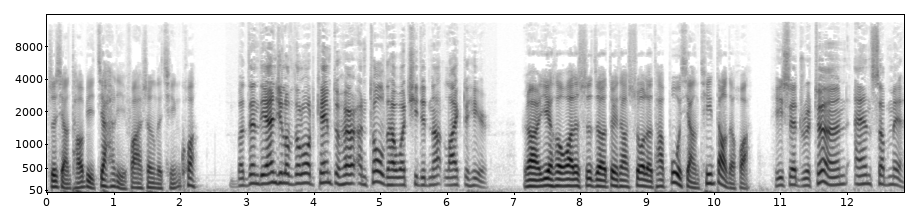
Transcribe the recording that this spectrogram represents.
只想逃避家里发生的情况。But then the angel of the Lord came to her and told her what she did not like to hear. 然而耶和华的使者对他说了他不想听到的话。He said, "Return and submit."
